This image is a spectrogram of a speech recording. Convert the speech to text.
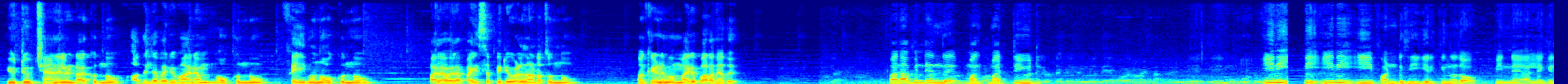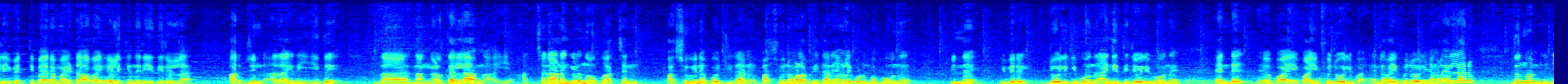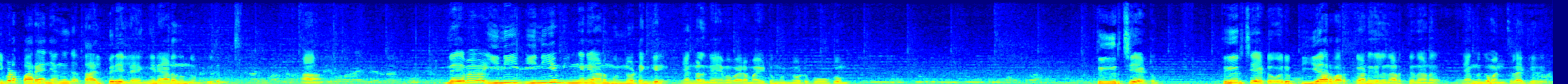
യൂട്യൂബ് ചാനൽ ഉണ്ടാക്കുന്നു അതിലെ വരുമാനം നോക്കുന്നു ഫെയിം നോക്കുന്നു പല പല പൈസ പിരിവുകൾ നടത്തുന്നു ഒക്കെയാണ് ഇവന്മാർ പറഞ്ഞത്. മനാഫിന്റെ എന്ത് മറ്റ് ഇനി ഇനി ഇനി ഈ ഫണ്ട് സ്വീകരിക്കുന്നതോ പിന്നെ അല്ലെങ്കിൽ ഈ വ്യക്തിപരമായിട്ട് അവഹേളിക്കുന്ന രീതിയിലുള്ള അർജുൻ അതായത് ഇത് ഞങ്ങൾക്കെല്ലാം അച്ഛനാണെങ്കിലും നോക്കൂ അച്ഛൻ പശുവിനെ പോറ്റിയിട്ടാണ് പശുവിനെ വളർത്തിയിട്ടാണ് ഞങ്ങൾ കുടുംബം പോകുന്നത്. പിന്നെ ഇവർ ജോലിക്ക് പോകുന്നത് അനിയത്തി ജോലി പോകുന്നത് എന്റെ വൈഫ് ജോലി എന്റെ വൈഫ് ജോലി ഞങ്ങളെല്ലാവരും ഇതൊന്നും ഇവിടെ പറയാൻ ഞങ്ങൾക്ക് താല്പര്യമില്ല എങ്ങനെയാണെന്നൊന്നും. ഇത് ആ. നിയമ ഇനി ഇനിയും ഇങ്ങനെയാണ് മുന്നോട്ടെങ്കിൽ ഞങ്ങൾ നിയമപരമായിട്ട് മുന്നോട്ട് പോകും. തീർച്ചയായിട്ടും. തീർച്ചയായിട്ടും ഒരു പി ആർ വർക്കാണ് ഇതിൽ നടക്കുന്നതാണ് ഞങ്ങൾക്ക് മനസ്സിലാക്കിയത്.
